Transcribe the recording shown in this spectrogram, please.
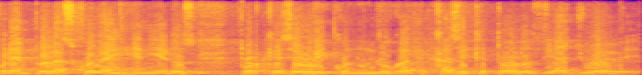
por ejemplo la escuela de ingenieros, porque se ubicó en un lugar que casi que todos los días llueve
